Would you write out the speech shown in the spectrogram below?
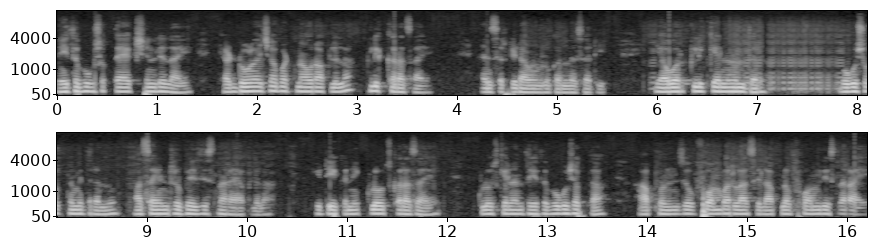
आणि इथं बघू शकता ॲक्शन लिहिलं आहे. ह्या डोळ्याच्या बटनावर आपल्याला क्लिक करायचं आहे. अँसर की डाउनलोड करण्यासाठी. यावर क्लिक केल्यानंतर बघू शकतो मित्रांनो असा इंटरफेस दिसणार आहे आपल्याला. हे ठिकाणी क्लोज करायचा आहे. क्लोज केल्यानंतर इथं बघू शकता आपण जो फॉर्म भरला असेल आपला फॉर्म दिसणार आहे.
